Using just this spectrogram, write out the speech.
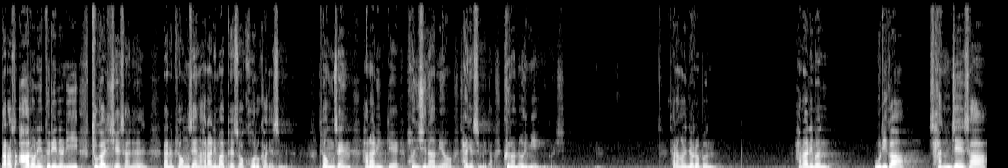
따라서 아론이 드리는 이 두 가지 제사는 나는 평생 하나님 앞에서 거룩하겠습니다. 평생 하나님께 헌신하며 살겠습니다. 그런 의미인 것이. 사랑하는 여러분, 하나님은 우리가 산제사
